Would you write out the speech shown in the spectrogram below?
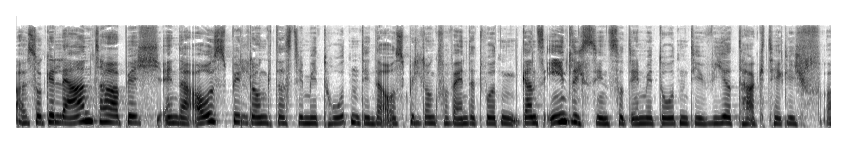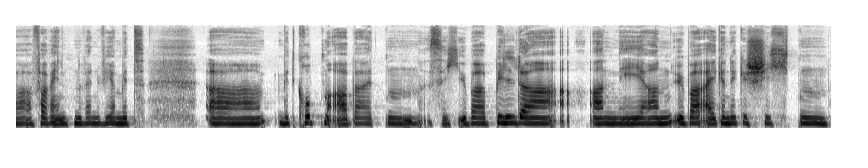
Also gelernt habe ich in der Ausbildung, dass die Methoden, die in der Ausbildung verwendet wurden, ganz ähnlich sind zu den Methoden, die wir tagtäglich äh, verwenden, wenn wir mit, äh, mit Gruppen arbeiten, sich über Bilder annähern, über eigene Geschichten.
